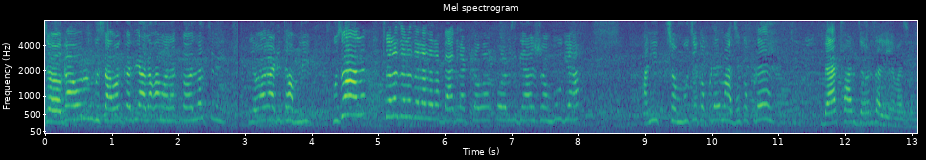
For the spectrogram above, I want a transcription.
जगावरून भुसावळ कधी आला का मला कळलंच नाही. जेव्हा गाडी थांबली. गुजर चला चला चला चला. बॅग लटकावा. पर्स घ्या शंभू घ्या. आणि शंभूचे कपडे माझे कपडे. बॅग फार जड झाली आहे माझी.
